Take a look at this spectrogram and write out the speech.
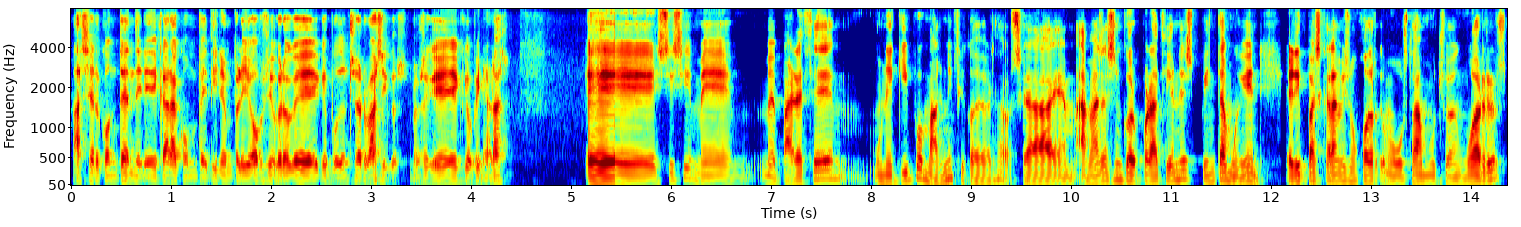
a ser contender y de cara a competir en playoffs, yo creo que, que pueden ser básicos. No sé qué, qué opinarás. Eh, sí, sí, me, parece un equipo magnífico, de verdad. O sea, em, además las incorporaciones pinta muy bien. Eric Pascal a mí es un jugador que me gustaba mucho en Warriors.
